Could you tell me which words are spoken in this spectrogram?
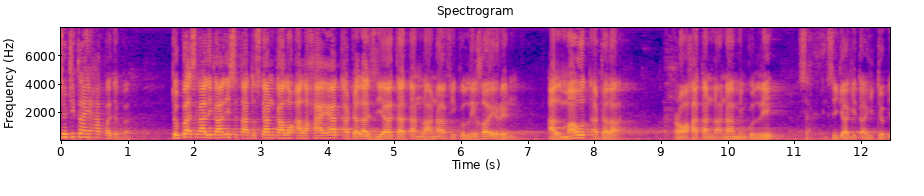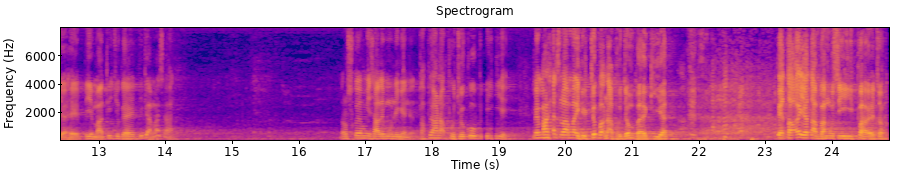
Jadi kayak apa coba? Coba sekali-kali statuskan kalau al hayat adalah ziyadatan lana fi kulli khairin. Al maut adalah rohatan lana min kulli sehingga kita hidup ya happy mati juga happy gak masalah. Terus kayak misalnya mendingin tapi anak bujuku piye? Memang selama hidup anak bujum bahagia. Ketoknya ya tambah musibah ya cok.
